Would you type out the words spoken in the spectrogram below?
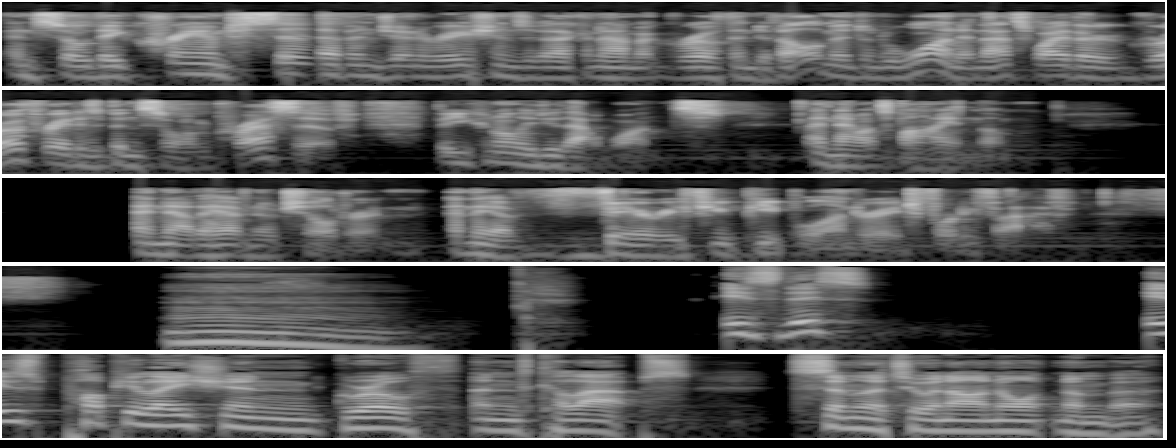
And so they crammed seven generations of economic growth and development into one. And that's why their growth rate has been so impressive. But you can only do that once. And now it's behind them. And now they have no children. And they have very few people under age 45. Mm. Is this, is population growth and collapse similar to an R naught number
